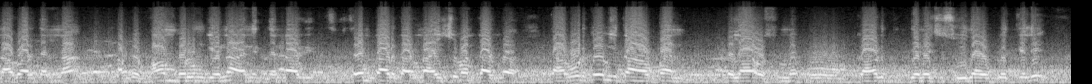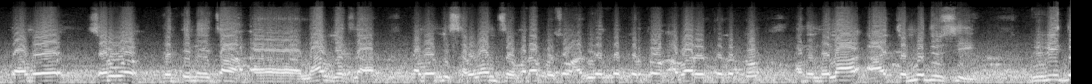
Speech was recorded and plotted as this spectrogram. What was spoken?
लाभार्थ्यांना आपले फॉर्म भरून घेणं आणि त्यांना श्रम कार्ड काढणं आयुष्यमान काढणं ताबडतोब इथं आपण त्याला कार्ड देण्याची सुविधा उपलब्ध केली. त्यामुळे सर्व जनतेने याचा लाभ घेतला. त्यामुळे मी सर्वांचं मनापासून अभिनंदन करतो आभार व्यक्त करतो. आणि मला आज जन्मदिवशी विविध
